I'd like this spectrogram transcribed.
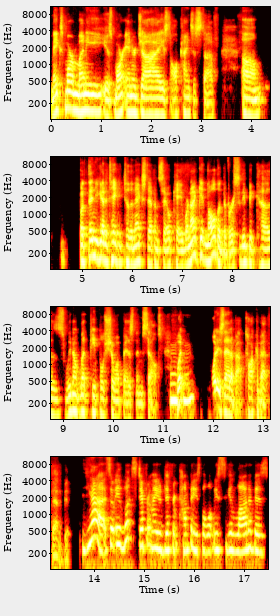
makes more money, is more energized, all kinds of stuff. Um, but then you got to take it to the next step and say, okay, we're not getting all the diversity because we don't let people show up as themselves. What mm-hmm. what is that about? Talk about that a bit. Yeah, so it looks differently to different companies, but what we see a lot of is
